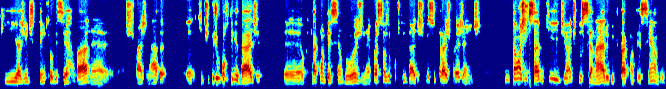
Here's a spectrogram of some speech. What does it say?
que a gente tem que observar, né, antes de mais nada, é, que tipo de oportunidade é, o que está acontecendo hoje, né, quais são as oportunidades que isso traz para a gente. Então, a gente sabe que, diante do cenário do que está acontecendo,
